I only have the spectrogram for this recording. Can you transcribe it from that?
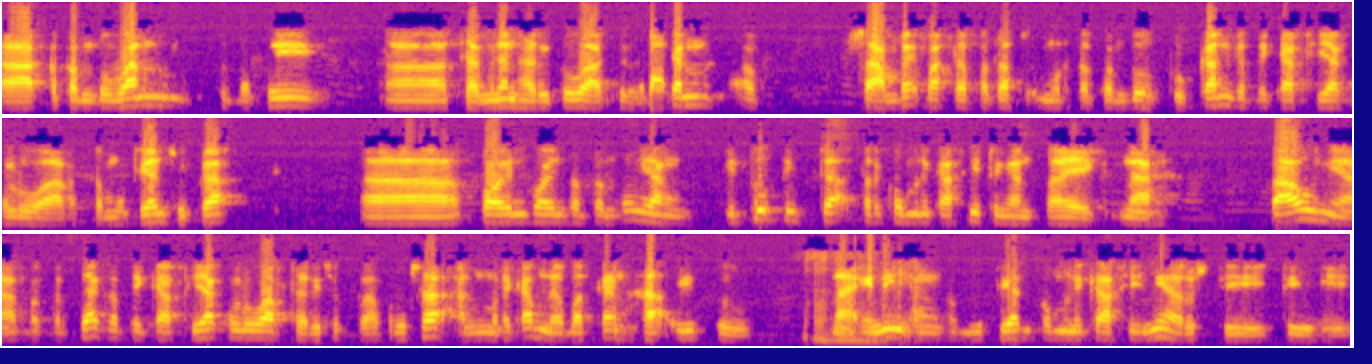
uh, ketentuan seperti uh, jaminan hari tua dilakukan uh, sampai pada batas umur tertentu, bukan ketika dia keluar. Kemudian juga poin-poin uh, tertentu yang itu tidak terkomunikasi dengan baik. Nah, tahunya pekerja ketika dia keluar dari sebuah perusahaan, mereka mendapatkan hak itu. Nah, ini yang kemudian komunikasi ini harus di, di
